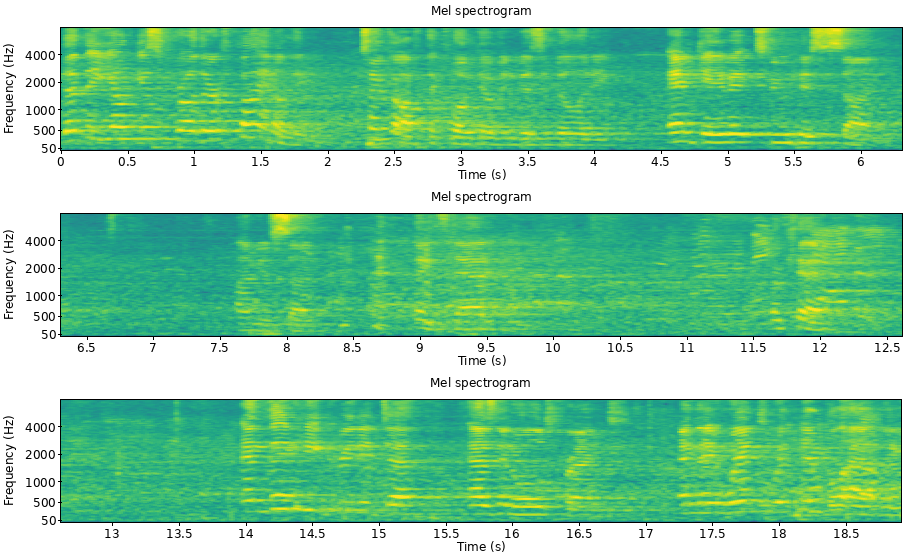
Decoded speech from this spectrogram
that the youngest brother finally took off the cloak of invisibility and gave it to his son. I'm your son. Thanks, Dad. Okay. And then he greeted death as an old friend, and they went with him gladly,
